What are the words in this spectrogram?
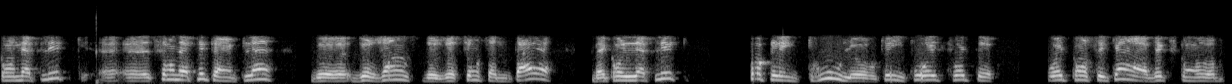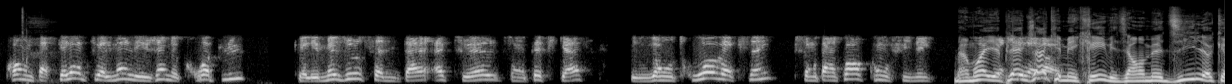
qu'on applique, euh, euh, si on applique un plan d'urgence de, gestion sanitaire, ben qu'on l'applique pas plein de trous, là, OK? Il faut être, faut être, faut être conséquent avec ce qu'on prend. Parce que là, actuellement, les gens ne croient plus que les mesures sanitaires actuelles sont efficaces. Ils ont trois vaccins qui sont encore confinés. Ben moi, il y a plein de gens qui m'écrivent et disent on me dit là, que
